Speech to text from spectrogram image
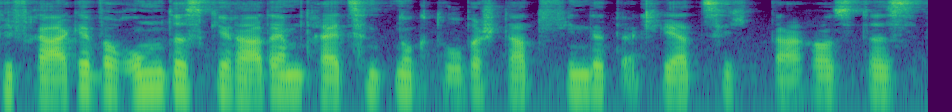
die Frage, warum das gerade am 13. Oktober stattfindet, erklärt sich daraus, dass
